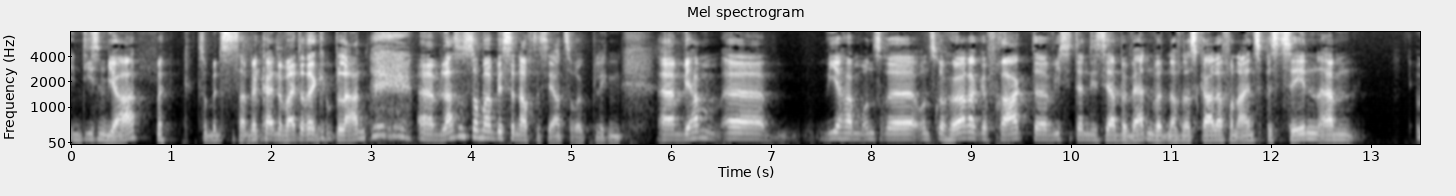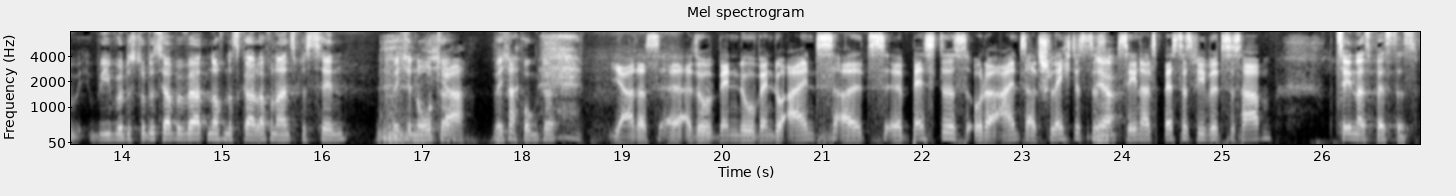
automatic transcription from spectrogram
in diesem Jahr. Zumindest haben wir keine weitere geplant. Ähm, lass uns doch mal ein bisschen auf das Jahr zurückblicken. Ähm, wir haben, äh, wir haben unsere, unsere Hörer gefragt, äh, wie sie denn dieses Jahr bewerten würden auf einer Skala von 1 bis 10. Ähm, wie würdest du das Jahr bewerten auf einer Skala von 1 bis 10? Welche Note? Ja. Welche Punkte? Ja, das, äh, also wenn du, wenn du eins als äh, Bestes oder eins als Schlechtestes ja. und zehn als Bestes, wie willst du es haben? Zehn als Bestes.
